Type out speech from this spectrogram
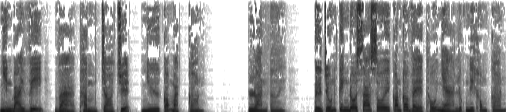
nhìn bài vị và thầm trò chuyện như có mặt con. Loan ơi, từ chốn kinh đô xa xôi con có về thấu nhà lúc ni không con,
